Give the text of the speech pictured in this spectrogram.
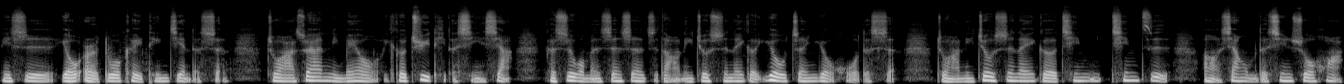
你是有耳朵可以听见的神，主啊！虽然你没有一个具体的形象，可是我们深深的知道，你就是那个又真又活的神，主啊！你就是那个亲亲自啊向我们的心说话，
